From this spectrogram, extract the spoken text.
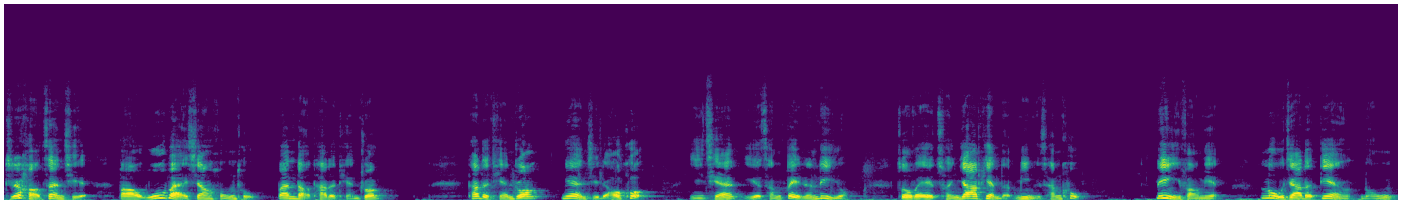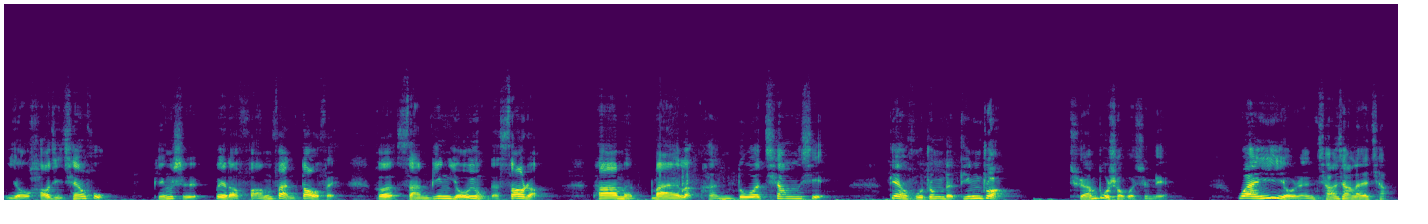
只好暂且把五百箱红土搬到他的田庄。他的田庄面积辽阔，以前也曾被人利用作为存鸦片的秘密仓库。另一方面，陆家的佃农有好几千户，平时为了防范盗匪和散兵游勇的骚扰，他们买了很多枪械。佃户中的丁壮全部受过训练。万一有人强行来抢，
